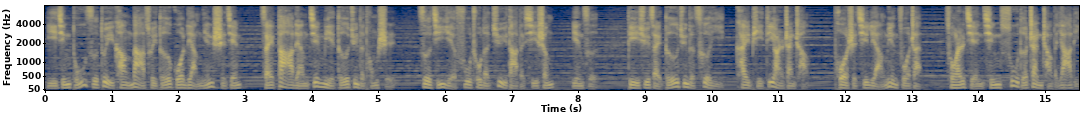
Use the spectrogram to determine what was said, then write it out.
已经独自对抗纳粹德国两年时间，在大量歼灭德军的同时，自己也付出了巨大的牺牲。因此，必须在德军的侧翼开辟第二战场，迫使其两面作战。”从而减轻苏德战场的压力，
